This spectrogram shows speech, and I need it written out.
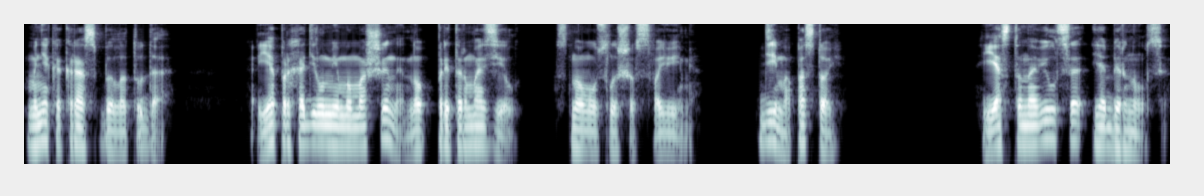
Мне как раз было туда. Я проходил мимо машины, но притормозил, снова услышав свое имя. «Дима, постой!» Я остановился и обернулся.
